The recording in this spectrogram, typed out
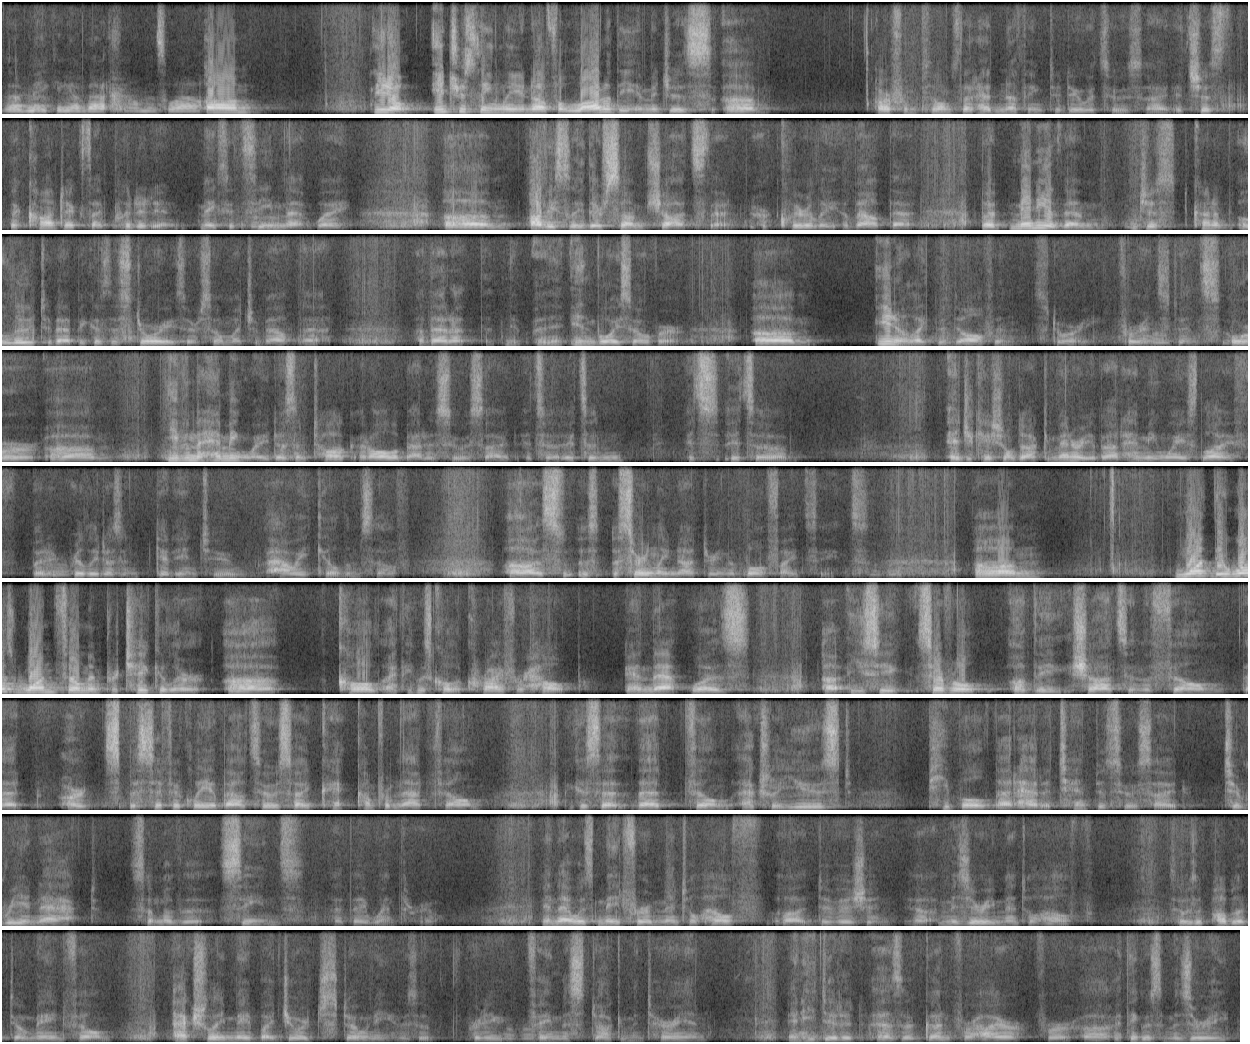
the making of that film as well? Um, you know, interestingly enough, a lot of the images uh, are from films that had nothing to do with suicide. It's just the context I put it in makes it seem mm-hmm. that way. Um, obviously, there's some shots that are clearly about that, but many of them just kind of allude to that because the stories are so much about that, uh, that uh, in voiceover. Um, you know, like the dolphin story, for mm -hmm. instance, or um, even the Hemingway doesn't talk at all about his suicide. It's a, it's a, it's, it's a educational documentary about Hemingway's life, but it really doesn't get into how he killed himself. Uh, certainly not during the bullfight scenes. Mm -hmm. um, one, there was one film in particular uh, called, I think it was called A Cry for Help, and that was, uh, you see several of the shots in the film that are specifically about suicide come from that film, because that, that film actually used people that had attempted suicide to reenact some of the scenes that they went through. And that was made for a mental health uh, division, uh, Missouri Mental Health. So it was a public domain film, actually made by George Stoney, who's a pretty mm -hmm. famous documentarian. and he did it as a gun for hire for uh, I think it was the Missouri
